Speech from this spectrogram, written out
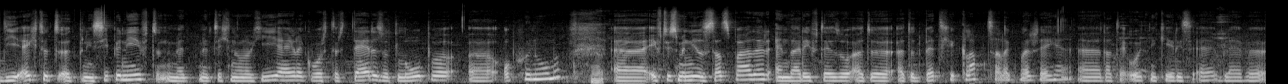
die echt het, het principe heeft, met, met technologie eigenlijk wordt er tijdens het lopen opgenomen. Ja. heeft dus met Niels de Stadsbader en daar heeft hij zo uit, de, uit het bed geklapt, zal ik maar zeggen, dat hij ooit een keer is blijven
